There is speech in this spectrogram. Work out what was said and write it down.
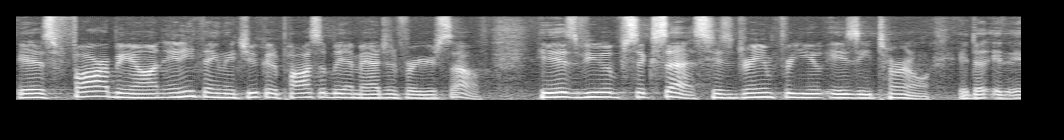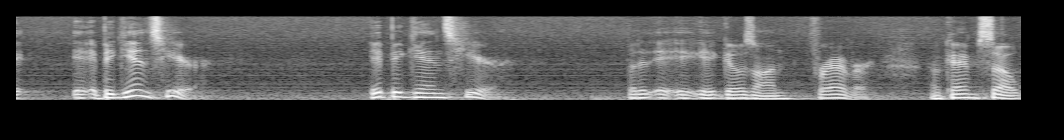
is far beyond anything that you could possibly imagine for yourself. His view of success, his dream for you is eternal. It, it, it, it begins here. It begins here. But it, it, it goes on forever. Okay? So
